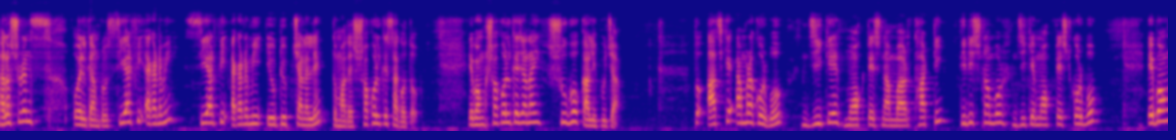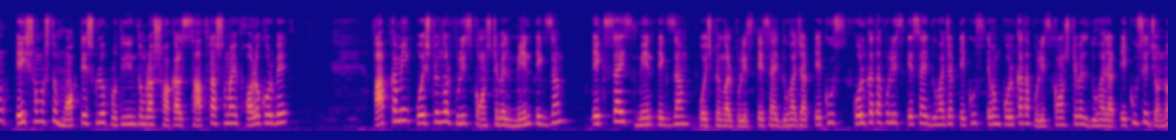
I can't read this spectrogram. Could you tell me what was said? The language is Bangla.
Hello students welcome to CRP academy CRP academy YouTube চ্যানেলে তোমাদের সকলকে স্বাগত এবং সকলকে জানাই শুভ কালী পূজা। তো আজকে আমরা করব GK mock test number thirty তিরিশ নম্বর জিকে মক টেস্ট করব এবং এই সমস্ত মক টেস্টগুলো প্রতিদিন তোমরা সকাল সাতটার সময় ফলো করবে। Upcoming West Bengal police constable main exam excise main exam West Bengal police SI দু হাজার একুশ কলকাতা পুলিশ এসআই দু হাজার একুশ এবং কলকাতা পুলিশ কনস্টেবল দু হাজার একুশের জন্য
